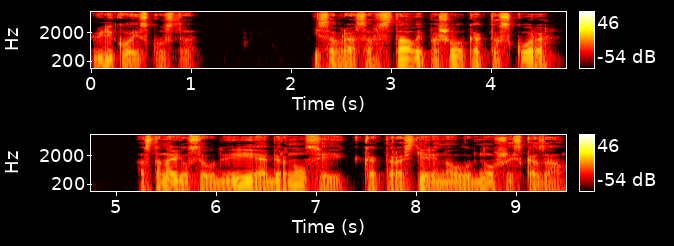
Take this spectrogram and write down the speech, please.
Великое искусство. И Саврасов встал и пошел как-то скоро, остановился у двери и обернулся и, как-то растерянно улыбнувшись, сказал.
